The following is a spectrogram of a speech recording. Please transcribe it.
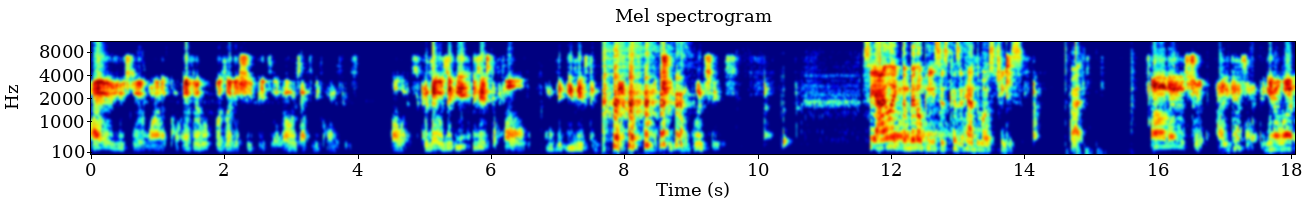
always used to want a if it was like a sheet pizza, it always have to be corner piece. always because it was the easiest to fold and the easiest to dip in the, cheese, in the blue cheese. See, I like the middle uh, pieces because it had the most cheese. But Oh, that is true. I guess uh, you know what.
